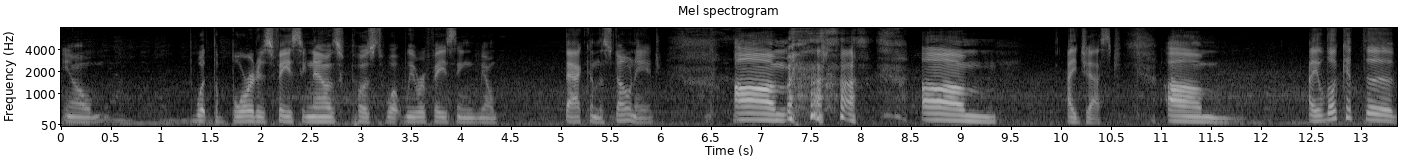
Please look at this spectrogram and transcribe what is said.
you know, what the board is facing now, as opposed to what we were facing, you know, back in the Stone Age. Um, um, I jest. Um, I look at the,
